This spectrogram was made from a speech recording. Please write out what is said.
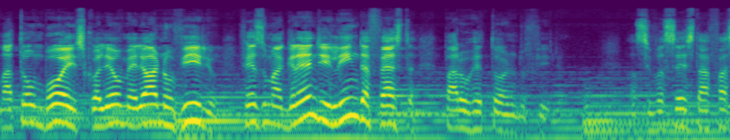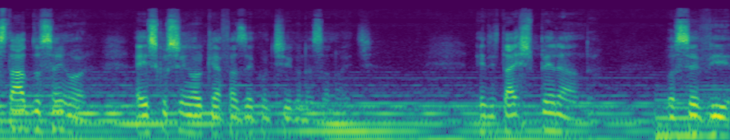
Matou um boi, escolheu o melhor novilho, fez uma grande e linda festa para o retorno do filho. Se você está afastado do Senhor, é isso que o Senhor quer fazer contigo nessa noite. Ele está esperando você vir,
